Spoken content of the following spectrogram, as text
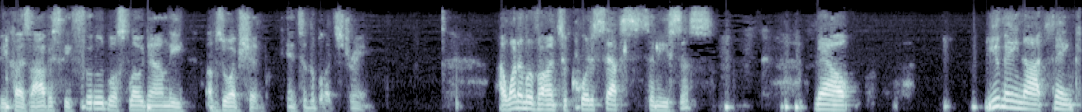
because obviously food will slow down the absorption into the bloodstream. I want to move on to cordyceps sinensis. Now, you may not think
